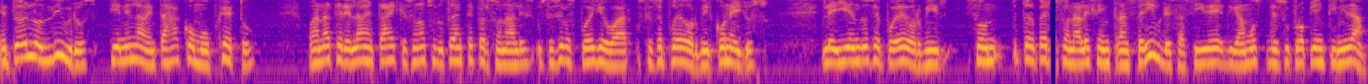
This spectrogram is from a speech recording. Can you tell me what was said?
entonces los libros tienen la ventaja como objeto, van a tener la ventaja de que son absolutamente personales, usted se los puede llevar, usted se puede dormir con ellos, leyendo se puede dormir, son personales e intransferibles, así de, digamos, de su propia intimidad.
